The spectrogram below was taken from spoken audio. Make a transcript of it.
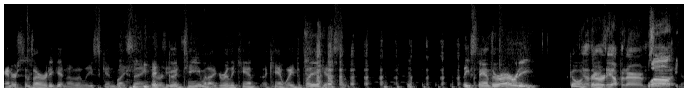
Anderson's already getting under the Leafs skin by saying they're a good team, and I really can't I can't wait to play against them. Leafs fans are already going. Yeah, crazy. they're already up in arms. Well, yeah.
